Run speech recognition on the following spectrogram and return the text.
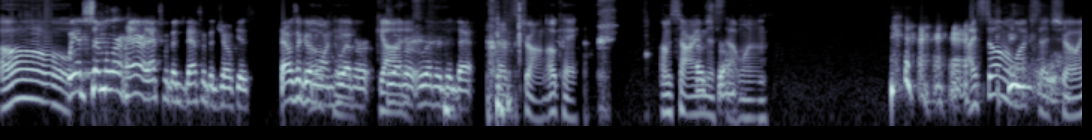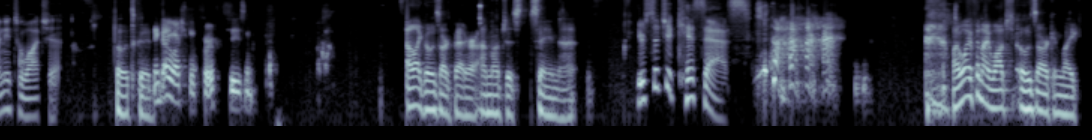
Oh, We have similar hair. That's what the. That's what the joke is. That was a good one. Whoever. got whoever. it. Whoever did that. That's strong. Okay. I'm sorry I missed strong. that one. I still haven't watched that show. I need to watch it. Oh, it's good. I think I watched the first season. I like Ozark better. I'm not just saying that. You're such a kiss ass. My wife and I watched Ozark in like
